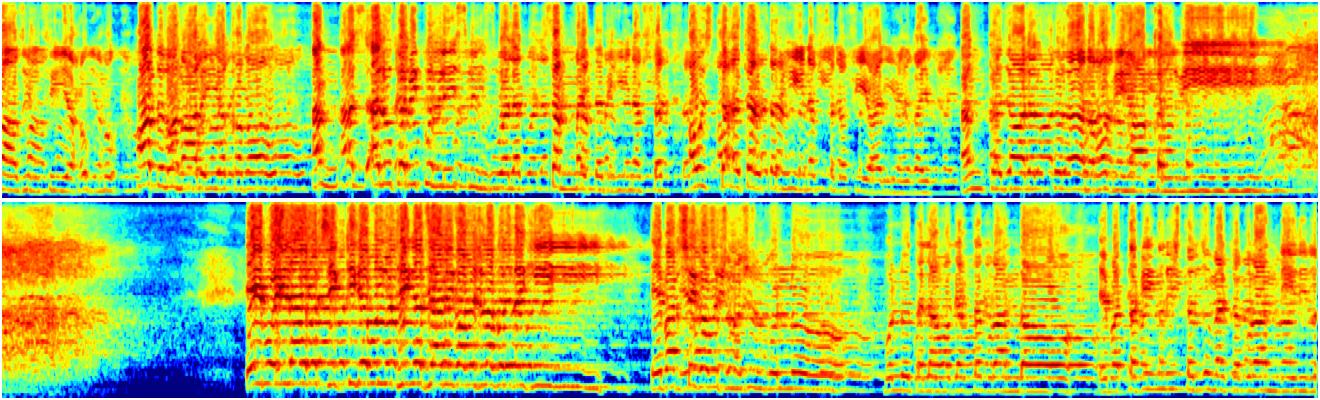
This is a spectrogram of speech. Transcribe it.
মাযিন ফিয়া হুকমুক আদলুন আলাইয়া কাদাউক আন আসআলুকা বিকুল্লি ইসমিন হুয়া লাক সাম্মাইতা বিহি নাফসাক আও ইসতা'তারতা বিহি নাফসাকা ফি ইলমিল গায়ব আন তাজআলা আল কুরআন রাবিআ কলবি এই মহিলা এবার শিক্ষিকা বলল ঠিক আছে আমি গবেষণা করে দেখি। এবার সে গবেষণা শুরু করল। বলল, তাহলে আমাকে একটা কোরআন দাও। এবার তাকে ইংলিশ তর্জমা একটা কোরআন দিয়ে দিল।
